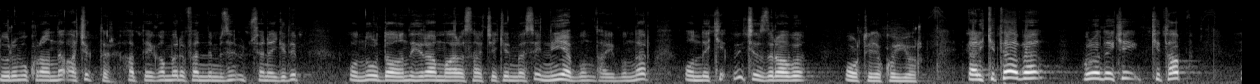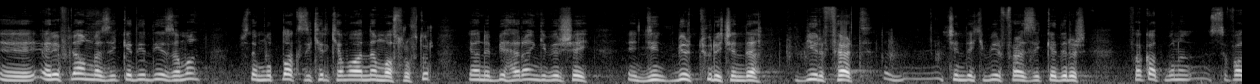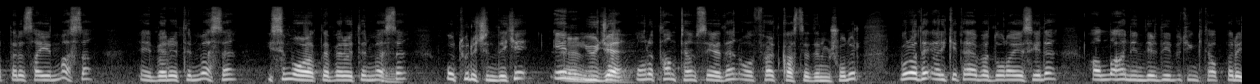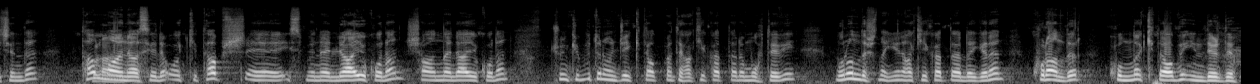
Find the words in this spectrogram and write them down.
durumu Kur'an'da açıktır. Ha Peygamber Efendimizin 3 sene gidip o Nur Dağı'nda Hira mağarasına çekilmesi niye bun, tabii bunlar? Ondaki iç ızdırabı ortaya koyuyor. El kitabe buradaki kitap e, elif lamla zikredildiği zaman işte mutlak zikir kemalinden masruftur. Yani bir herhangi bir şey e, bir tür içinde bir fert e, içindeki bir fert zikredilir. Fakat bunun sıfatları sayılmazsa, e, belirtilmezse, isim olarak da belirtilmezse o tür içindeki en, En yüce, mükemmel. onu tam temsil eden o fert kastedilmiş olur. Burada el kitabe dolayısıyla Allah'ın indirdiği bütün kitaplar içinde tam manasıyla o kitap e, ismine layık olan, şanına layık olan çünkü bütün önceki kitaplardaki hakikatleri muhtevi, bunun dışında yeni hakikatlerle gelen Kur'an'dır. Kuluna kitabı indirdi.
